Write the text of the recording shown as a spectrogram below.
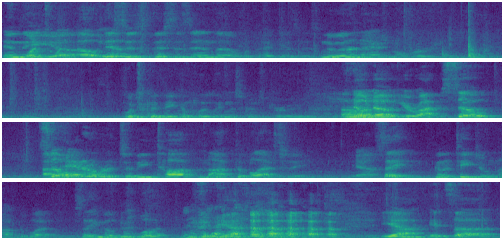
In the, 120, uh, oh, this is, this is in the, what the heck is this, New International Version. Which could be completely misconstrued. No, Um, no, you're right. So, I so, handed over to be taught not to blaspheme. yeah. Satan, gonna teach them not to blaspheme. Satan gonna do what? Yeah. Yeah, it's a,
